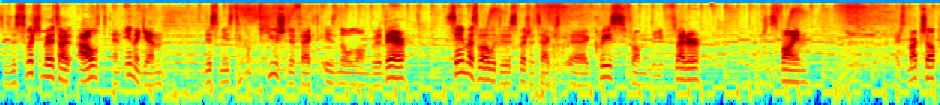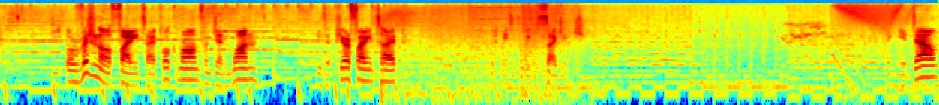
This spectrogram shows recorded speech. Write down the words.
Since we switched Meditite out and in again, this means the confusion effect is no longer there. Same as well with the special attack uh, crease from the Flatter, which is fine. There's Machop, the original fighting type Pokemon from Gen 1. He's a pure fighting type, which means he's weak to Psychic. Taking it down.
